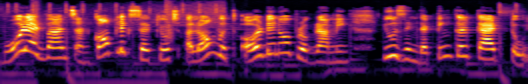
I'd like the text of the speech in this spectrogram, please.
more advanced and complex circuits along with Arduino programming using the Tinkercad tool.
